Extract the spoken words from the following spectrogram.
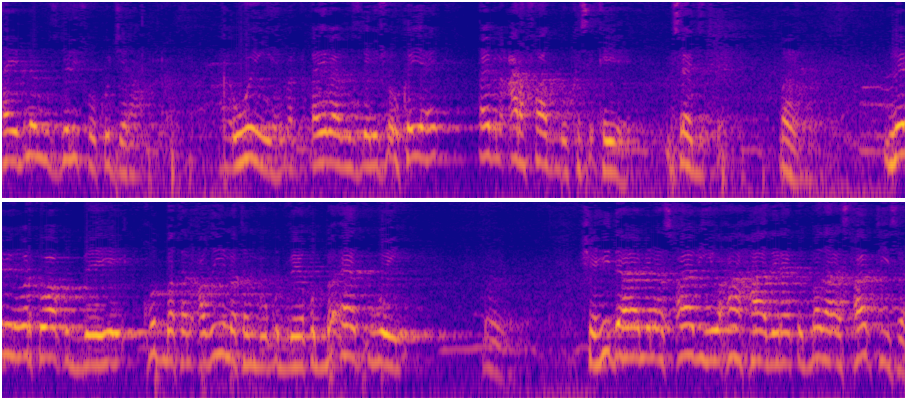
qaybna musdelifuu ku jiraa weyn yahay marka qaybaa musdelifo uu ka yahay qaybna carafaad buu ka yahay masaajidka. Nebigu marka waa qudbeeyey khudbatan cadiimatan buu qudbeeyey khudbo aad u weyn shahidahaa min asxaabihi waxaa xaadiray khudbadaa asxaabtiisa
